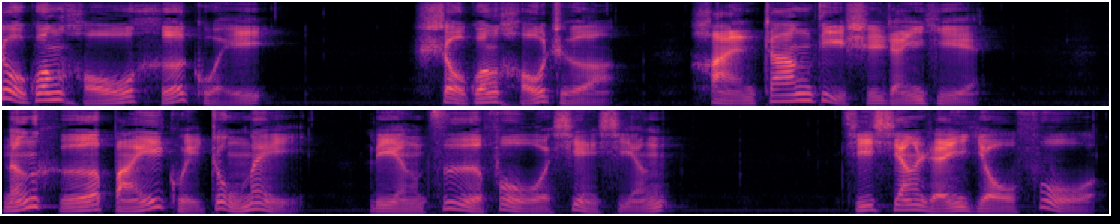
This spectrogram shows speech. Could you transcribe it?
寿光侯何鬼？寿光侯者，汉章帝时人也，能和百鬼众魅，领自负现行。其乡人有妇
